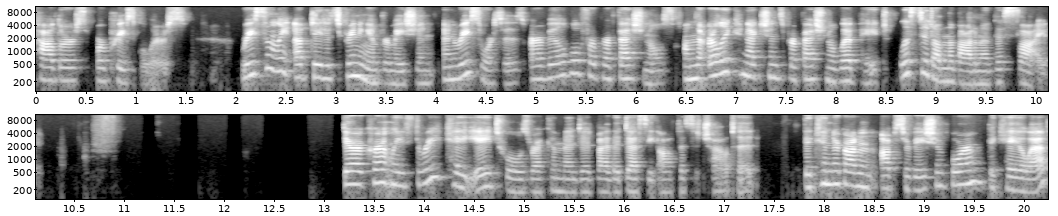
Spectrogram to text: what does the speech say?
Toddlers, or Preschoolers. Recently updated screening information and resources are available for professionals on the Early Connections professional webpage listed on the bottom of this slide. There are currently three KEA tools recommended by the DESE Office of Childhood. The Kindergarten Observation Form, the KOF,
